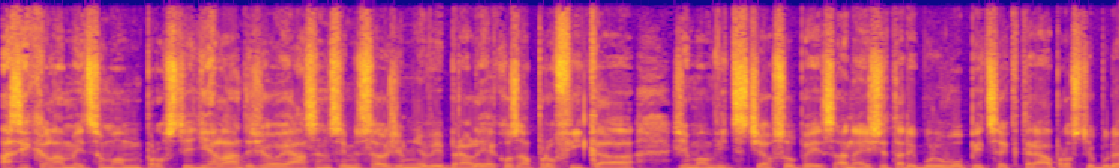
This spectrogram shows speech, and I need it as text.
a říkala mi, co mám prostě dělat. Že jo? Já jsem si myslel, že mě vybrali jako za profíka, že mám víc časopis a ne, že tady budu v opice, která prostě bude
